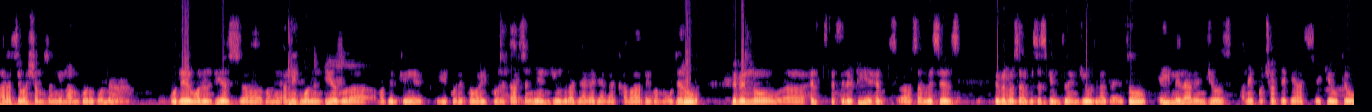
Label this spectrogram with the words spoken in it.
ভারত সেবাশ্রম সঙ্গে নাম করে বলব। ওদের ভলেন্টিয়ার্স মানে অনেক ভলেন্টিয়ার্স ওরা আমাদেরকে ইয়ে করে প্রোভাইড করে। তার সঙ্গে এনজিও ওরা জায়গায় জায়গায় খাবার এবং ওদেরও বিভিন্ন হেলথ ফেসিলিটি হেলথ সার্ভিসেস বিভিন্ন সার্ভিসেস কিন্তু এনজিওরা দেয় তো এই মেলার এনজিওস অনেক বছর থেকে আসছে কেউ কেউ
